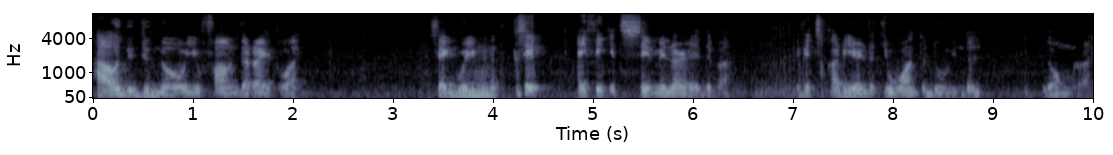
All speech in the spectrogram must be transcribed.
How did you know you found the right one? Segue muna. Kasi I think it's similar eh, di ba? If it's a career that you want to do in the long run,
